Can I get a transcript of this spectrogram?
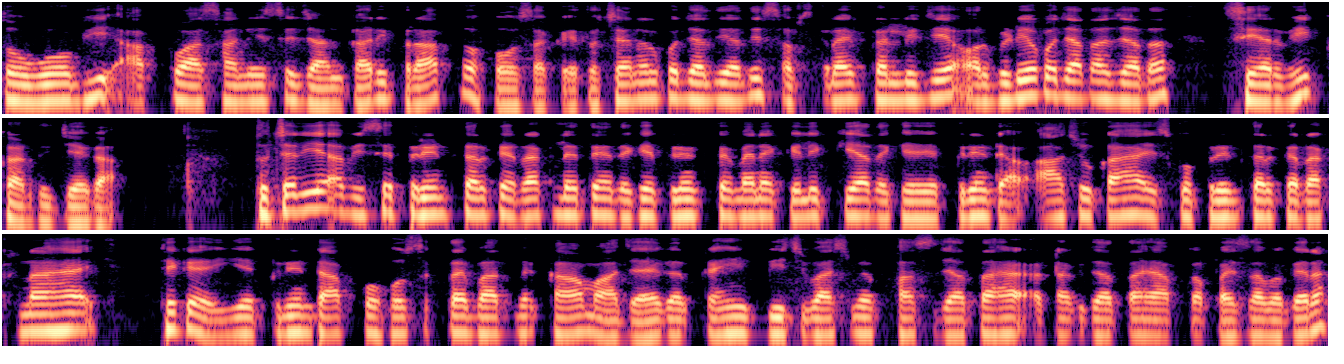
तो वो भी आपको आसानी से जानकारी प्राप्त हो सके। तो चैनल को जल्दी जल्दी सब्सक्राइब कर लीजिए और वीडियो को ज़्यादा से ज़्यादा शेयर भी कर दीजिएगा। तो चलिए, अब इसे प्रिंट करके रख लेते हैं। देखिए, प्रिंट पे मैंने क्लिक किया। देखिए, प्रिंट आ चुका है। इसको प्रिंट करके रखना है। ठीक है, ये प्रिंट आपको हो सकता है बाद में काम आ जाए, अगर कहीं बीच बाच में फंस जाता है, अटक जाता है आपका पैसा वगैरह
